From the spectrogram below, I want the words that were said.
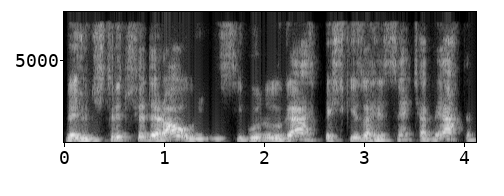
Veja, o Distrito Federal, em segundo lugar, pesquisa recente aberta,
